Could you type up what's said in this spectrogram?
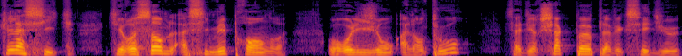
classique qui ressemble à s'y méprendre aux religions alentour, c'est-à-dire chaque peuple avec ses dieux,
